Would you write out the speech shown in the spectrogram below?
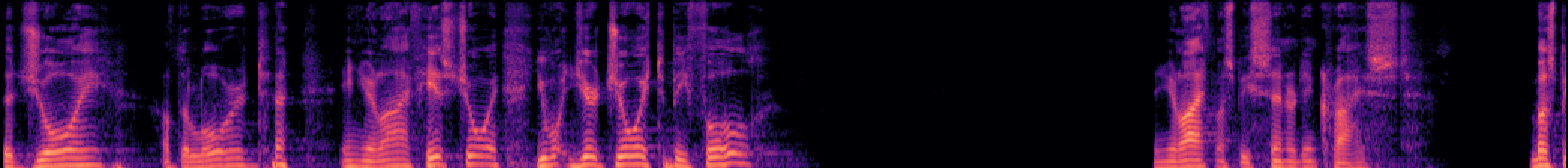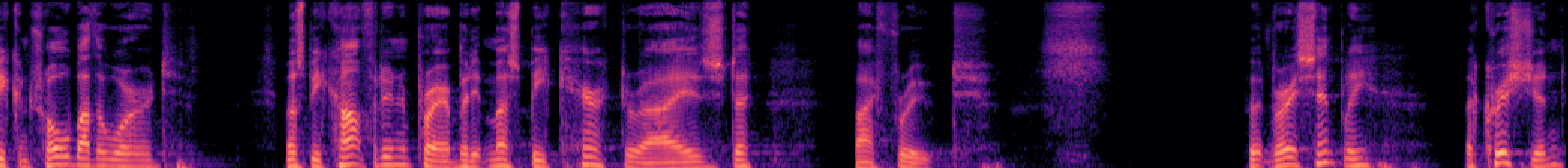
the joy of the Lord in your life, His joy, you want your joy to be full, then your life must be centered in Christ, must be controlled by the Word, must be confident in prayer, but it must be characterized by fruit. Put very simply, a Christian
